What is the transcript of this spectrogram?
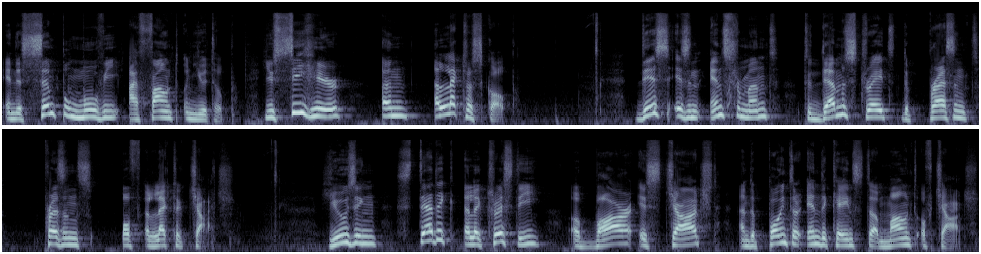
in the simple movie I found on YouTube. You see here an electroscope. This is an instrument to demonstrate the present presence of electric charge. Using static electricity, a bar is charged and the pointer indicates the amount of charge.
